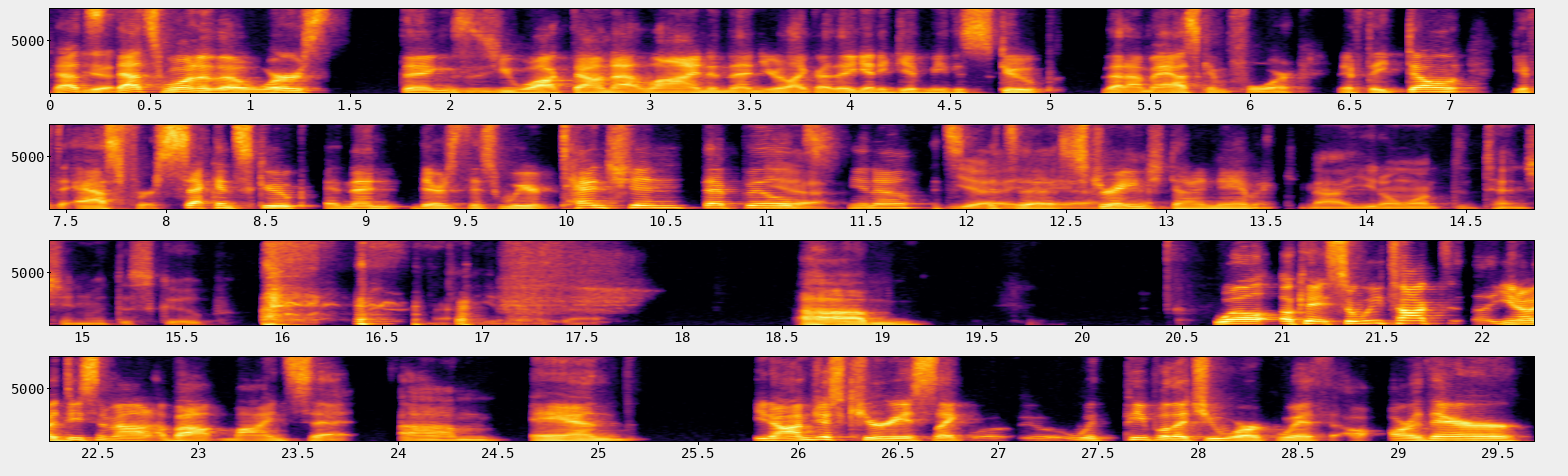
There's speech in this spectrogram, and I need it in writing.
That's yeah. that's one of the worst things is you walk down that line and then you're like, are they going to give me the scoop? That I'm asking for. If they don't, you have to ask for a second scoop, and then there's this weird tension that builds. Yeah. You know, it's yeah, it's yeah, a strange dynamic. Nah, you don't want the tension with the scoop. nah, you don't want that. Um. Well, okay, so we talked, you know, a decent amount about mindset, um, and you know, I'm just curious, like with people that you work with, are there,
